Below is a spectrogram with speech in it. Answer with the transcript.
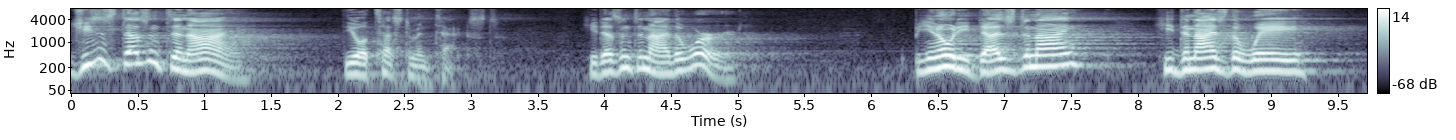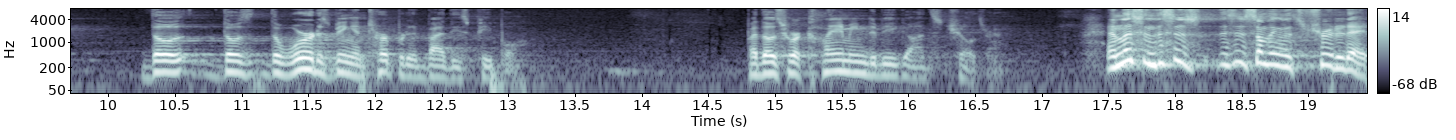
Jesus doesn't deny the Old Testament text, he doesn't deny the word. But you know what he does deny? He denies the way the, those, the word is being interpreted by these people, by those who are claiming to be God's children. And listen, this is, this is something that's true today.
